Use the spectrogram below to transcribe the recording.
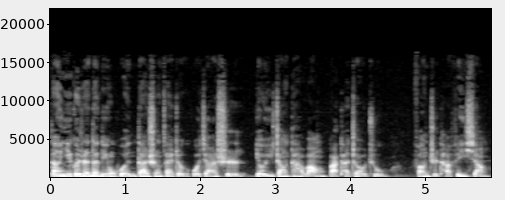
当一个人的灵魂诞生在这个国家时，有一张大网把它罩住，防止它飞翔。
